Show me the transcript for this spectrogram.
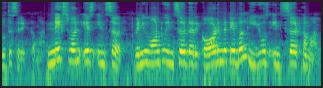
use the select command. Next one is insert. When you want to insert the record in the table, you use insert command.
